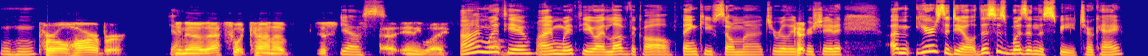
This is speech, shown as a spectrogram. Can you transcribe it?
hmm Pearl Harbor. You know, that's what kind of just Yes. uh, anyway. I'm with you. I'm with you. I love the call. Thank you so much. I really Okay. appreciate it. Um, here's the deal. This is was in the speech, okay?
